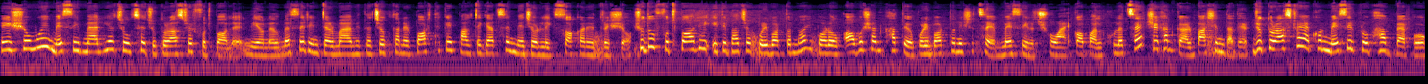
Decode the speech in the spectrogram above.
এই সময় মেসি ম্যানিয়া চলছে যুক্তরাষ্ট্রের ফুটবলে। লিওনেল মেসির ইন্টার মায়ামিতে যোগদানের পর থেকে পাল্টে গেছে মেজর লিগ সকারের দৃশ্য। শুধু ফুটবলই ইতিবাচক পরিবর্তন নয়, বরং অবসান খাতেও পরিবর্তন এসেছে মেসির ছোঁয়ায়। কপাল খুলেছে সেখানকার বাসিন্দাদের। যুক্তরাষ্ট্রে এখন মেসির প্রভাব ব্যাপক,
